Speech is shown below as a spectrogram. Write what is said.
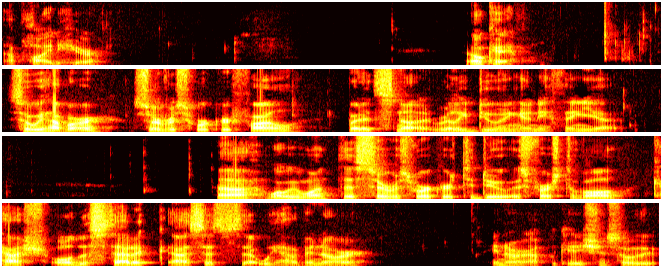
applied here. Okay, So we have our service worker file, but it's not really doing anything yet. Uh, what we want the service worker to do is first of all cache all the static assets that we have in our in our application so that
